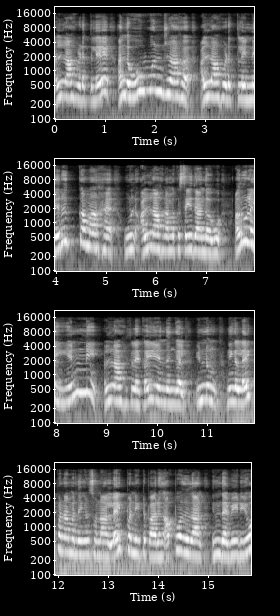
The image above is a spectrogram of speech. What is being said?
அல்லாஹ்விடத்திலே அந்த ஒவ்வொன்றாக அல்லாஹ்விடத்திலே நெருக்கமாக உள் அல்லாஹ் நமக்கு செய்த அந்த ஒ- அருளை எண்ணி அல்லாஹில் கையேந்துங்கள். இன்னும் நீங்கள் லைக் பண்ணாமல் இருந்தீங்கன்னு சொன்னால் லைக் பண்ணிட்டு பாருங்க. அப்போதுதான் இந்த வீடியோ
